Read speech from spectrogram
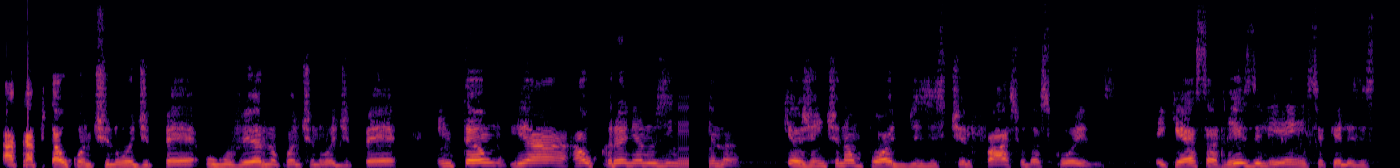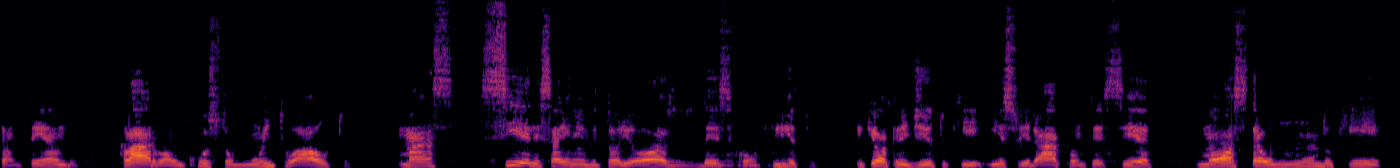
a capital continua de pé, o governo continua de pé. Então, e a, a Ucrânia nos ensina que a gente não pode desistir fácil das coisas e que essa resiliência que eles estão tendo, claro, a um custo muito alto, mas se eles saírem vitoriosos desse conflito, e que eu acredito que isso irá acontecer, mostra ao mundo que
